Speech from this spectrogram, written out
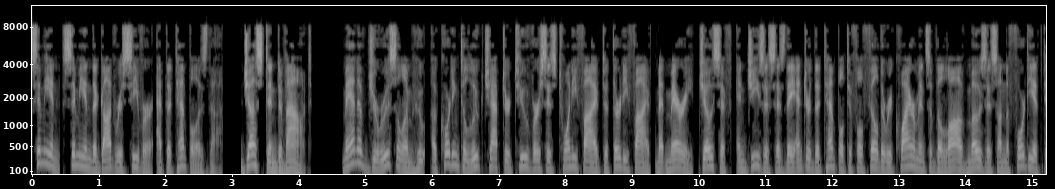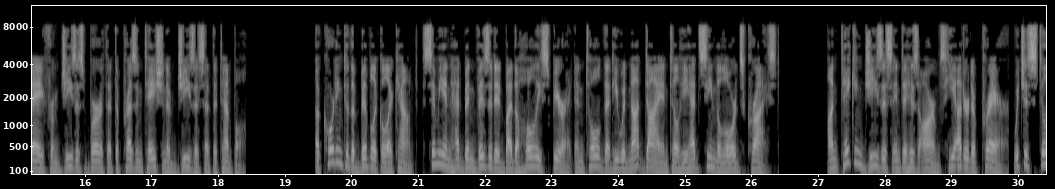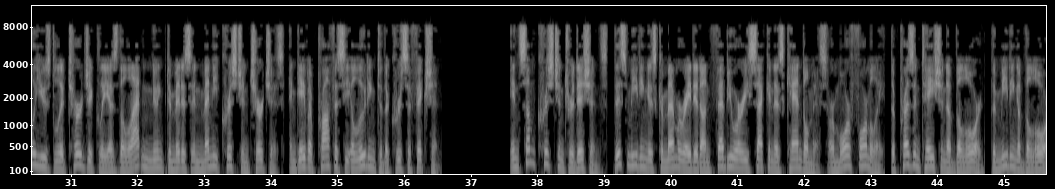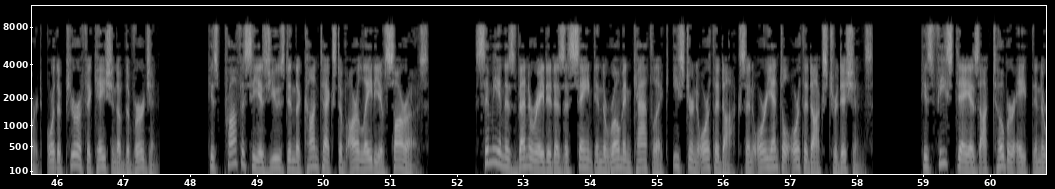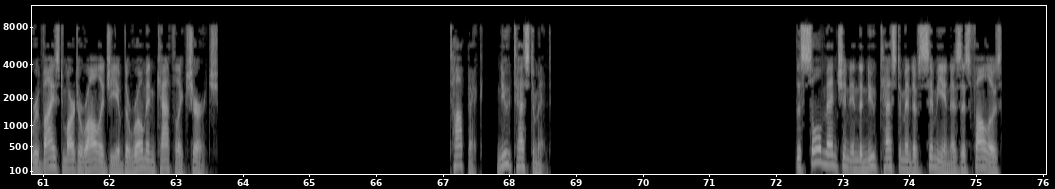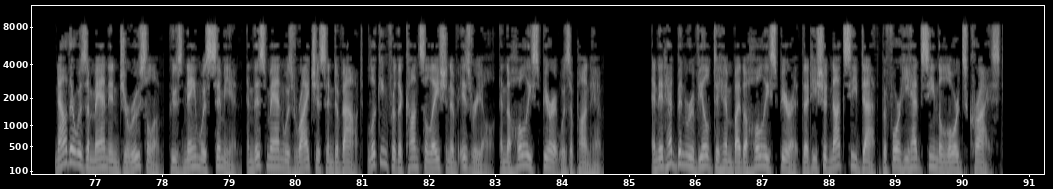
Simeon, Simeon the God receiver at the temple is the just and devout man of Jerusalem who, according to Luke chapter 2 verses 25 to 35, met Mary, Joseph, and Jesus as they entered the temple to fulfill the requirements of the law of Moses on the 40th day from Jesus' birth at the presentation of Jesus at the temple. According to the biblical account, Simeon had been visited by the Holy Spirit and told that he would not die until he had seen the Lord's Christ. On taking Jesus into his arms he uttered a prayer, which is still used liturgically as the Latin Nunc Dimittis in many Christian churches, and gave a prophecy alluding to the crucifixion. In some Christian traditions, this meeting is commemorated on February 2 as Candlemas or more formally, the presentation of the Lord, the meeting of the Lord, or the purification of the Virgin. His prophecy is used in the context of Our Lady of Sorrows. Simeon is venerated as a saint in the Roman Catholic, Eastern Orthodox and Oriental Orthodox traditions. His feast day is October 8 in the Revised Martyrology of the Roman Catholic Church. New Testament The sole mention in the New Testament of Simeon is as follows now there was a man in Jerusalem, whose name was Simeon, and this man was righteous and devout, looking for the consolation of Israel, and the Holy Spirit was upon him. And it had been revealed to him by the Holy Spirit that he should not see death before he had seen the Lord's Christ.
